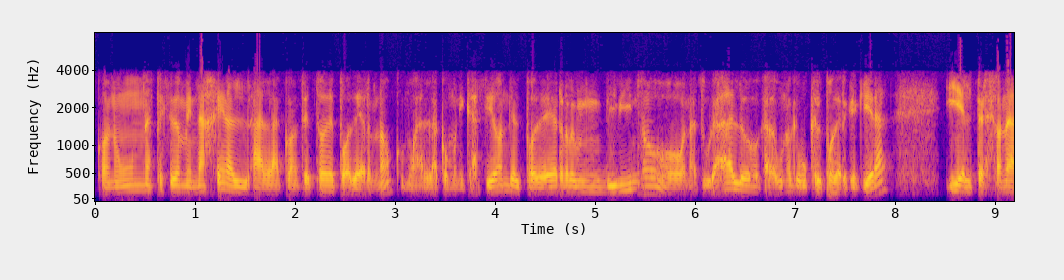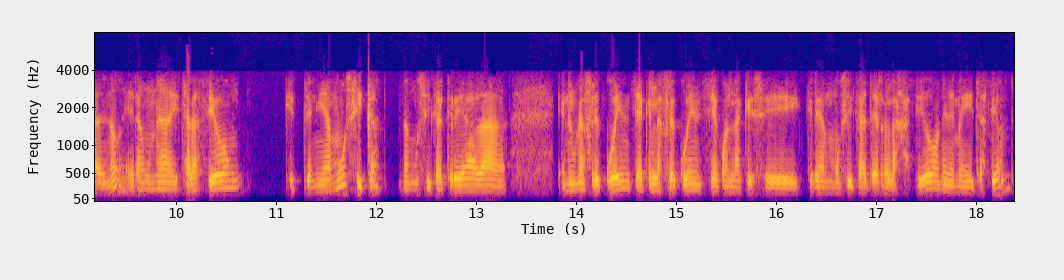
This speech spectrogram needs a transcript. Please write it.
con una especie de homenaje al, al concepto de poder, ¿no? Como a la comunicación del poder divino o natural o cada uno que busque el poder que quiera y el personal, ¿no? Era una instalación que tenía música, una música creada en una frecuencia que es la frecuencia con la que se crean músicas de relajación y de meditación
